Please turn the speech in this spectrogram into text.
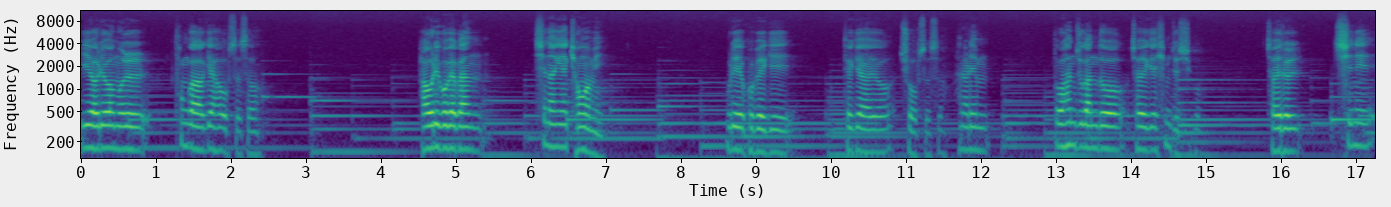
이 어려움을 통과하게 하옵소서. 바울이 고백한 신앙의 경험이 우리의 고백이 되게 하여 주옵소서. 하나님 또 한 주간도 저에게 힘 주시고 저희를 친히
